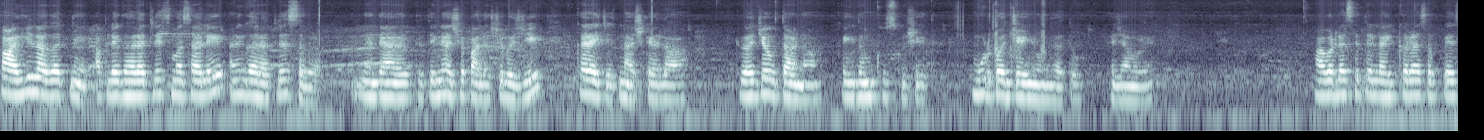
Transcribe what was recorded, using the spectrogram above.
काही लागत नाही. आपल्या घरातलेच मसाले आणि घरातलेच सगळं. त्या त्याने असे पालकची भजी करायची नाश्त्याला किंवा जेवताना एकदम खुसखुशीत. मूड पण चेंज होऊन जातो ह्याच्यामुळे. आवडलं असेल तर लाईक करा सबस्क्राईब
